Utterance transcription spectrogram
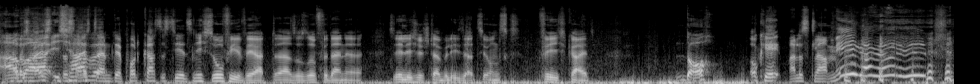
aber das heißt, ich das heißt der Podcast ist dir jetzt nicht so viel wert, also so für deine seelische Stabilisationsfähigkeit. doch. Okay, alles klar. Mega geil.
